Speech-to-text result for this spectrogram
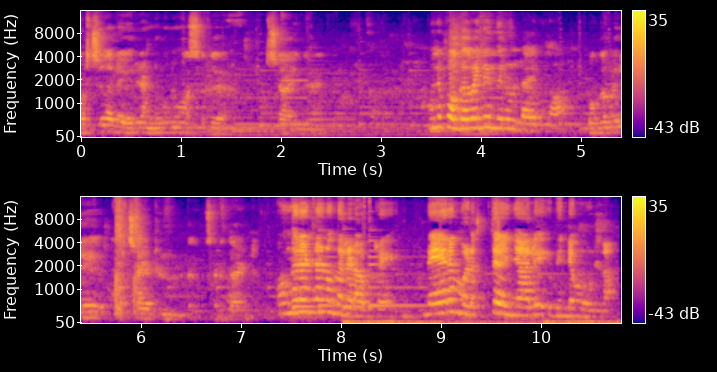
കുറച്ച് കാലം ഒരു രണ്ട് മൂന്ന് മാസമൊക്കെ കുറച്ചായി രണ്ടെണ്ണം പുകവലി എന്തെങ്കിലും ഉണ്ടായിരുന്നോ? പുകവലി കുറച്ചായിട്ടുണ്ട് ചെറുതായിട്ട്. ഒന്ന് രണ്ടെണ്ണമൊന്നല്ല ഡോക്ടറെ? നേരം വെളുത്തു കഴിഞ്ഞാൽ ഇതിന്റെ മുകളിലാണ്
